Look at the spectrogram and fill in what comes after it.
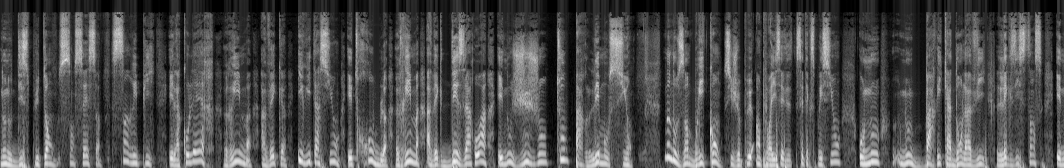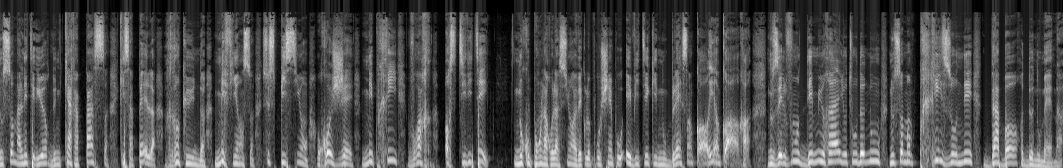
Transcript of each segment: Nous nous disputons sans cesse, sans répit, et la colère rime avec irritation, et trouble rime avec désarroi, et nous jugeons tout par l'émotion. Nous nous embriquons, si je peux employer cette, expression, où nous nous barricadons la vie, l'existence, et nous sommes à l'intérieur d'une carapace qui s'appelle rancune, méfiance, suspicion, rejet, mépris, voire hostilité. Nous coupons la relation avec le prochain pour éviter qu'il nous blesse encore et encore. Nous élevons des murailles autour de nous. Nous sommes emprisonnés d'abord de nous-mêmes.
